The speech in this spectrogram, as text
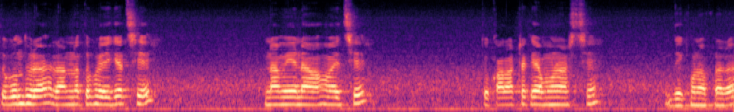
তো বন্ধুরা, রান্না তো হয়ে গেছে। নামিয়ে নেওয়া হয়েছে। তো কালারটা কেমন আসছে? দেখুন আপনারা।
